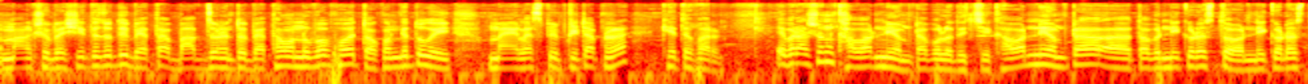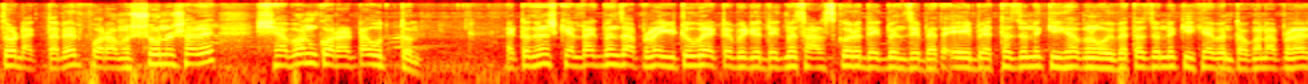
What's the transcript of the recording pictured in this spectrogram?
মাংস পেশিতে যদি ব্যথা, বাতজনিত ব্যথা অনুভব হয়, তখন কিন্তু এই মায়াগ্লাস ফিফটিটা আপনারা খেতে পারেন। এবার আসুন খাওয়ার নিয়মটা বলে দিচ্ছি। খাওয়ার নিয়মটা তবে নিকটস্থ নিকটস্থ ডাক্তারের পরামর্শ অনুসারে সেবন করাটা উত্তম। একটা জিনিস খেয়াল রাখবেন যে আপনারা ইউটিউবে একটা ভিডিও দেখবেন সার্চ করে দেখবেন যে ব্যথা এই ব্যথার জন্য কী খাবেন, ওই ব্যথার জন্য কী খাবেন, তখন আপনার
